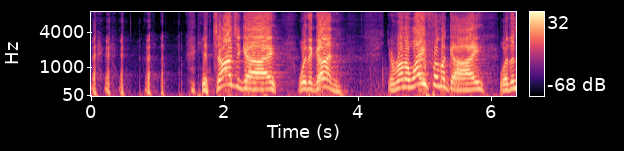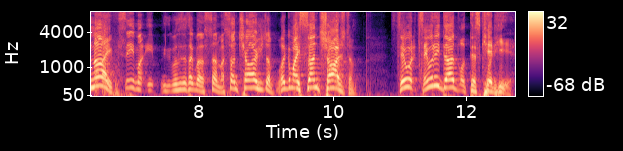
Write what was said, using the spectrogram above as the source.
you charge a guy with a gun. You run away from a guy with a knife. See, my he he was talking about his son. My son charged him. Look at my son charged him. See what see what he did with this kid here.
